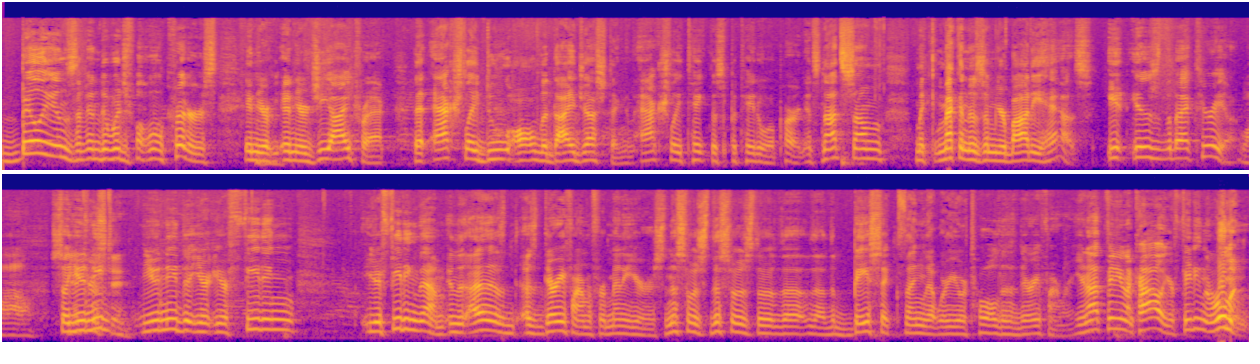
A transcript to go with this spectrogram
billions of individual little critters in your, in your GI tract that actually do all the digesting and actually take this potato apart. It's not some me- mechanism your body has, it is the bacteria. Wow. So you need you need to you're, you're feeding you're feeding them. And I was as a dairy farmer for many years, and this was this was the, the, the, the basic thing that where you were told as a dairy farmer. You're not feeding the cow. You're feeding the rumen.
